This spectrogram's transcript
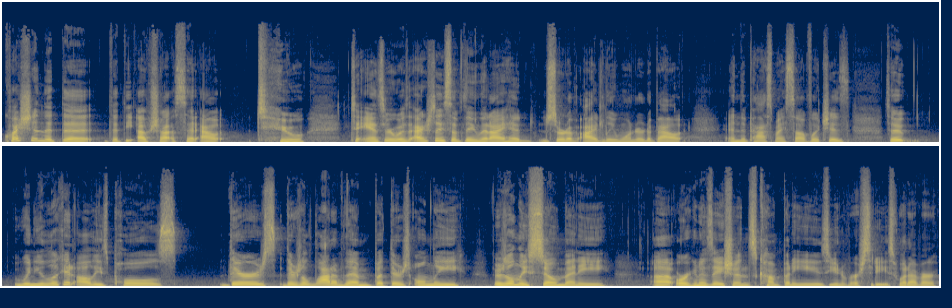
question that the that the upshot set out to to answer was actually something that I had sort of idly wondered about in the past myself, which is so when you look at all these polls, there's there's a lot of them, but there's only there's only so many uh, organizations, companies, universities, whatever,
